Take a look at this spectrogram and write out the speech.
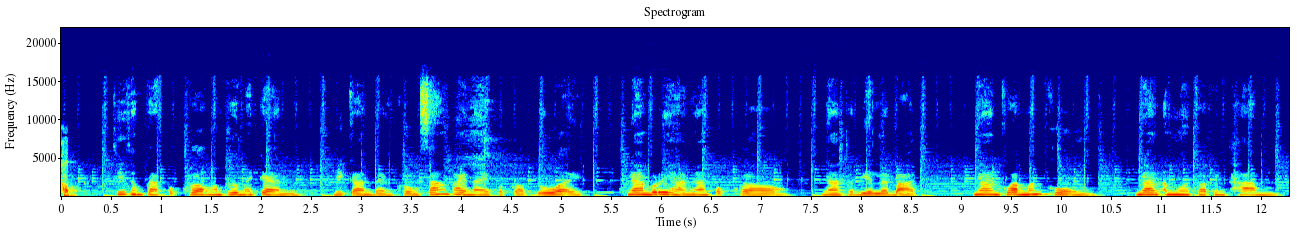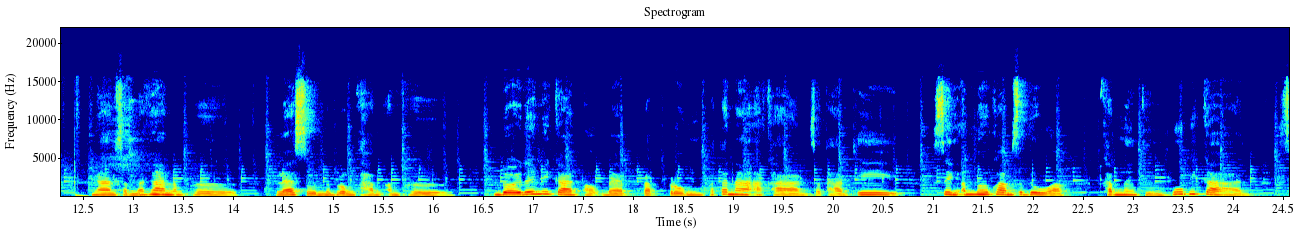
ครับ ที่ทำการปกครองอำเภอแม่แก่น มีการแบ่งโครงสร้างภายในประกอบด้วย งานบริหารงานปกครอง งานทะเบียนและบัตร งานความมั่นคง งานอำนวยความเป็นธรรม งานสำนักงานอำเภอ และศูนย์ดำรงธรรมอำเภอ โดยได้มีการออกแบบปรับปรุงพัฒนาอาคารสถานที่ สิ่งอำนวยความสะดวกคำนึงถึงผู้พิการ ส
